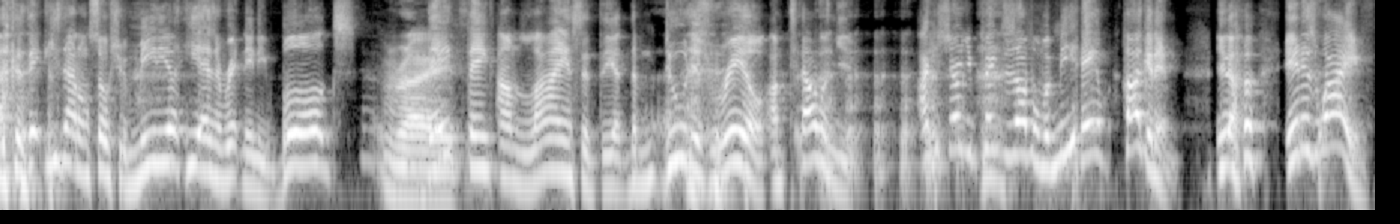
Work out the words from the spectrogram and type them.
because they- he's not on social media. He hasn't written any books. right. They think I'm lying, Sathya. The dude is real. I'm telling you. I can show you pictures of him with me hugging him, you know, and his wife.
